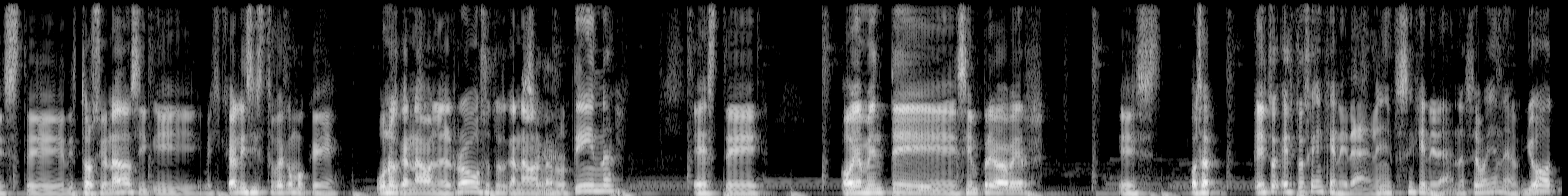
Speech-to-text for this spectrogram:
este, distorsionados y, y Mexicali sí fue como que unos ganaban el roast, otros ganaban Sí. la rutina. Este, obviamente siempre va a haber, es, o sea, esto, esto es en general, ¿eh? esto es en general, no se vayan a, yo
